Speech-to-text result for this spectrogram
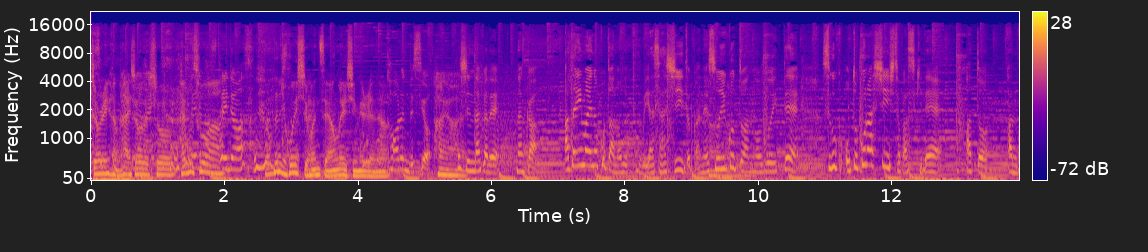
j o n r y 很害羞的说，还不错啊足。りてます那你会喜欢怎样类型的人啊変？わるんですよはいはい。私の中でなんか当たり前のことは除いて例えば優しいとかね、そういうことは除いてすごく男らしい人が好きであとあの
